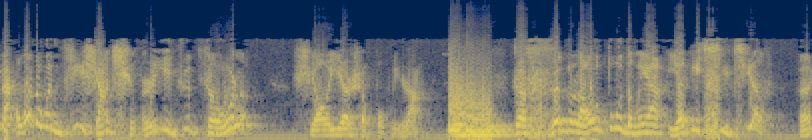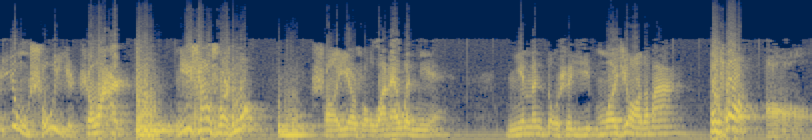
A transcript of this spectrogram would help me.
答我的问题，想轻而易举走了，小爷是不会让。这四个老毒怎么样？也给气急了。呃，用手一指娃儿，你想说什么？少爷说：“我来问你，你们都是一魔教的吧？不错。哦，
